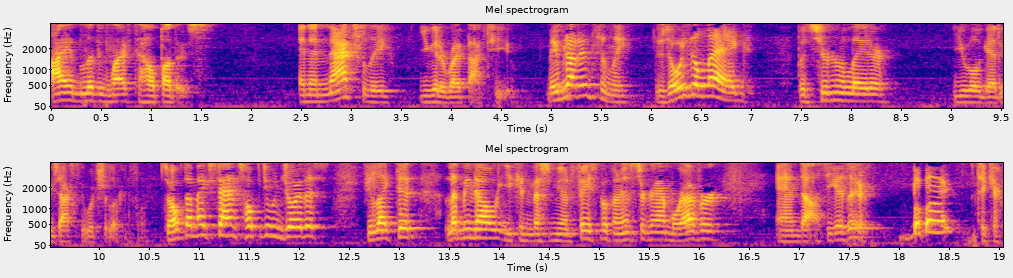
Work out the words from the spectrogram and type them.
I am living life to help others. And then naturally, you get it right back to you. Maybe not instantly, there's always a lag, but sooner or later, you will get exactly what you're looking for. So I hope that makes sense. Hope you enjoy this. If you liked it, let me know. You can message me on Facebook, on Instagram, wherever. And uh, I'll see you guys later. Bye bye. Take care.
